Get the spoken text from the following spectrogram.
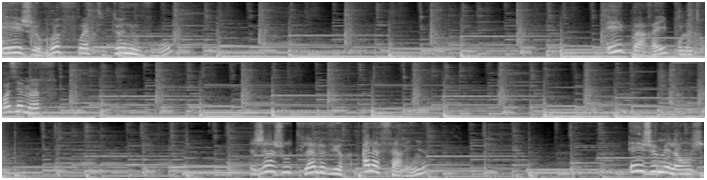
et je refouette de nouveau. Et pareil pour le troisième œuf. J'ajoute la levure à la farine et je mélange.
